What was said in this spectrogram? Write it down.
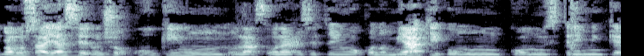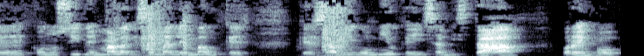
Vamos a hacer un show cooking, un- una, una receta de un okonomiyaki con un, con un streaming que conocido en Málaga que se llama Alemán, que, que es amigo mío, que hizo amistad. Por ejemplo,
